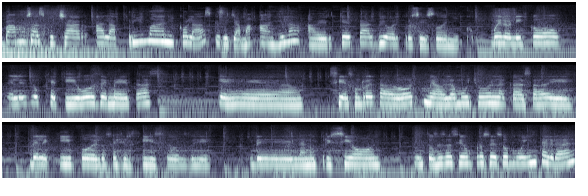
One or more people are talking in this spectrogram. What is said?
Vamos a escuchar a la prima de Nicolás, que se llama Ángela, a ver qué tal vio el proceso de Nico. Bueno, Nico, él es de objetivos, de metas. Eh, si es un retador, me habla mucho en la casa de, del equipo, de los ejercicios, de, de la nutrición. Entonces ha sido un proceso muy integral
